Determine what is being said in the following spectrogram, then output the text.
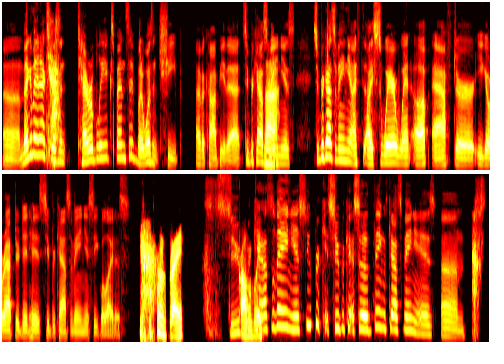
Uh, Mega Man X Yeah. wasn't terribly expensive, but it wasn't cheap. I have a copy of that. Super Castlevania's Super Castlevania, I, th- I swear, went up after Egoraptor did his Super Castlevania sequelitis. right. Super Probably. Castlevania, Super Super So the thing with Castlevania is, um,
